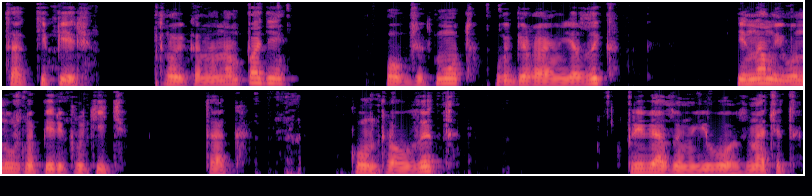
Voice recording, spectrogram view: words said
Так, теперь тройка на нампаде. Object Mode выбираем язык, и нам его нужно перекрутить. Так, Ctrl-Z, привязываем его, значит,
